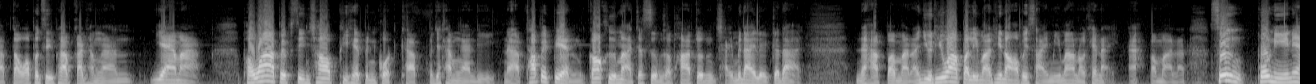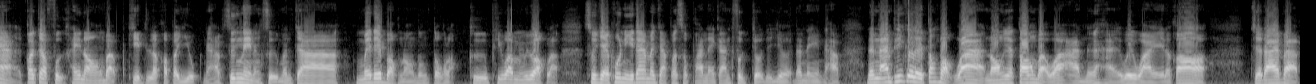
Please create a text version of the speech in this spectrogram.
ครับ แต่ว่าประสิทธิภาพการทำงานแย่มาก เพราะว่าเปปซินชอบ pH เป็นกรดครับ มันจะทำงานดีนะครับ ถ้าไปเปลี่ยนก็คือมันอาจจะเสื่อมสภาพจนใช้ไม่ได้เลยก็ได้ นะครับประมาณนั้นอยู่ที่ว่าปริมาณที่น้องเอาไปใส่มีมากน้อยแค่ไหนอะประมาณนั้น ซึ่งพวกนี้เนี่ยก็จะฝึกให้น้องแบบคิดแล้วก็ประยุกต์นะครับซึ่งในหนังสือมันจะไม่ได้บอกน้องตรงๆหรอกคือพี่ว่ามันไม่บอกหรอกส่วนใหญ่พวกนี้ได้มาจากประสบการณ์ในการฝึกโจทย์เยอะๆนั่นเองนะครับดังนั้นพี่ก็เลยต้องบอกว่าน้องจะต้องแบบว่าอ่านเนื้อหาไวๆแล้วก็จะได้แบบ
